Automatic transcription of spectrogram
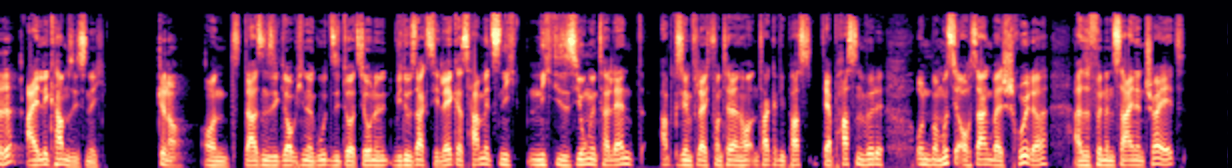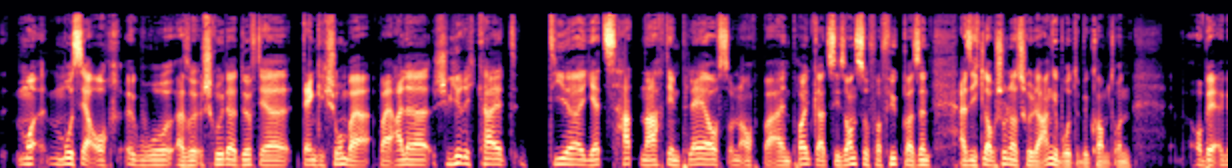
Bitte? Eilig haben sie es nicht. Genau. Und da sind sie, glaube ich, in einer guten Situation. Wie du sagst, die Lakers haben jetzt nicht, nicht dieses junge Talent, abgesehen vielleicht von Talon Horton Tucker, die pass, der passen würde. Und man muss ja auch sagen, bei Schröder, also für einen Sign and Trade, muss ja auch irgendwo, also Schröder dürfte ja, denke ich schon, bei, bei aller Schwierigkeit, die er jetzt hat nach den Playoffs und auch bei allen Point Guards, die sonst so verfügbar sind. Also ich glaube schon, dass Schröder Angebote bekommt und ob er,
